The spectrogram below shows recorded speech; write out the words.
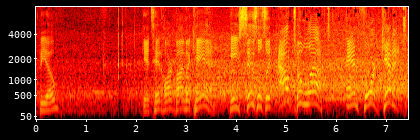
Pio gets hit hard by McCann. He sizzles it out to left and forget it.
